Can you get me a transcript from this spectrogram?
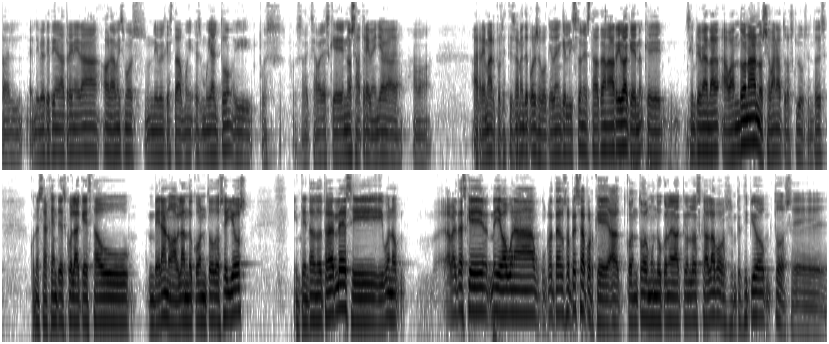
el, el nivel que tiene la trainera ahora mismo es un nivel que está muy, es muy alto y pues, pues hay chavales que no se atreven ya a, a remar pues precisamente por eso, porque ven que el listón está tan arriba que, que simplemente abandonan o se van a otros clubes. Entonces, con esa gente es con la que he estado en verano hablando con todos ellos, intentando traerles y, y bueno, la verdad es que me he llevado una grata sorpresa porque a- con todo el mundo con, el, con los que hablaba, pues en principio todos eh,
